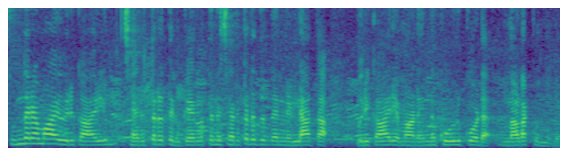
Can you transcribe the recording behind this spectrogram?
സുന്ദരമായ ഒരു കാര്യം ചരിത്രത്തിൽ കേരളത്തിന്റെ ചരിത്രത്തിൽ തന്നെ ഇല്ലാത്ത ഒരു കാര്യമാണ് ഇന്ന് കോഴിക്കോട് നടക്കുന്നത്.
